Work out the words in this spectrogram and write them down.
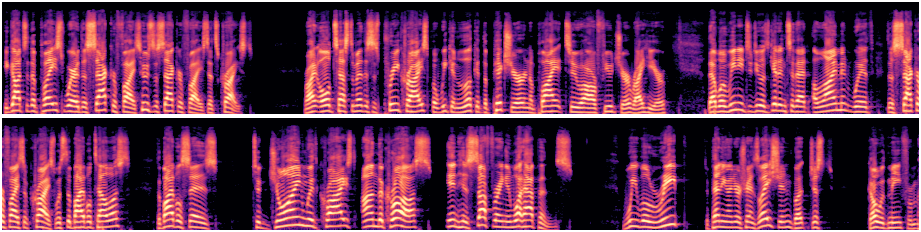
He got to the place where the sacrifice, who's the sacrifice? That's Christ. Right? Old Testament, this is pre Christ, but we can look at the picture and apply it to our future right here. That what we need to do is get into that alignment with the sacrifice of Christ. What's the Bible tell us? The Bible says to join with Christ on the cross in his suffering, and what happens? We will reap, depending on your translation, but just go with me from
